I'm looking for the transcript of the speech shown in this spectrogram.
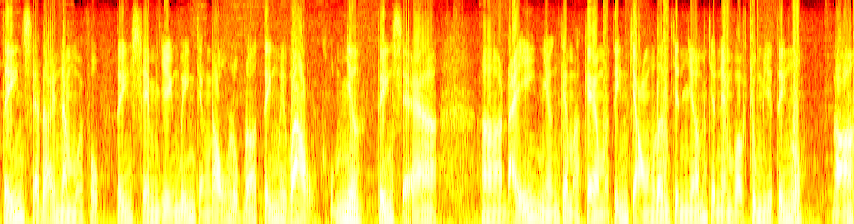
tiến sẽ đợi 50 phút, tiến xem diễn biến trận đấu, lúc đó tiến mới vào. Cũng như tiến sẽ đẩy những cái mã kèo mà tiến chọn lên trên nhóm cho anh em vào chung với tiến luôn. Đó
